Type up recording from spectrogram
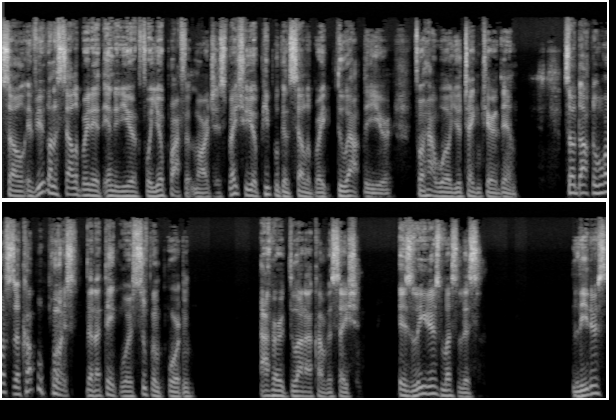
So if you're going to celebrate at the end of the year for your profit margins, make sure your people can celebrate throughout the year for how well you're taking care of them. So Dr. Watson, a couple points that I think were super important I heard throughout our conversation is leaders must listen. Leaders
